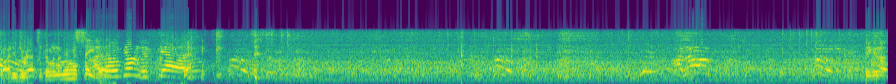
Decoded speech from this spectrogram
Why did Jordan have to come in the room and say that? I don't know this guy. Pick it up.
